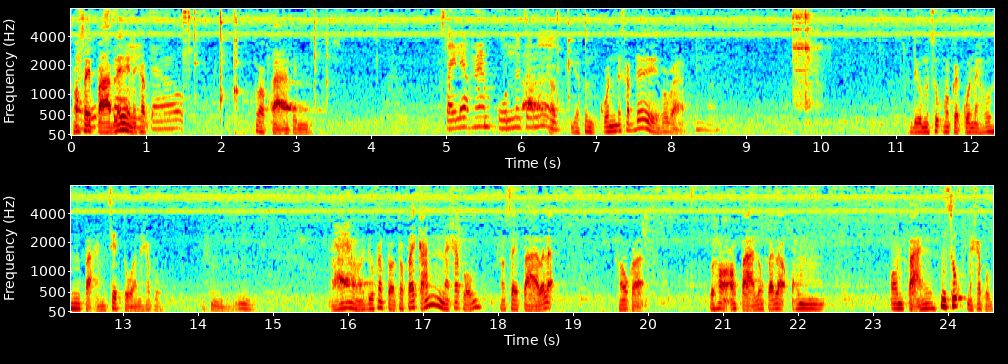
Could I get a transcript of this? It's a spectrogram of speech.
เอาใส่ปลาไปเลยนะครับเจ้าเพราะว่าปลาเป็น ใส่แล้วห้ามกุนนะเจ้าเนอะครับอย่าเพิ่งกลนนะครับ เด้อเพราะว่าเดี๋ยวมันซุกเขาเกิดกลนนะเขาคือปลาเส้นตัวนะครับผมอื้อหืออ้าวดูขั้นตอนต่อไปกันนะครับ ผม เอาใส่ปลาไว้แล้วเขาก็ ไปห่อเอาปลาลงไปแล้วอมอมปลาให้ซุกนะครับ ผม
